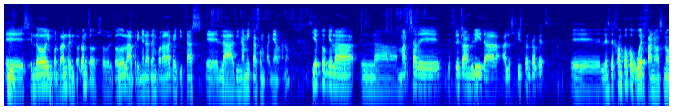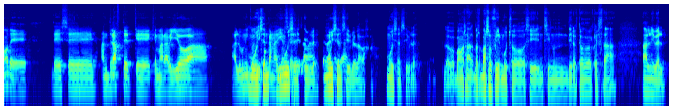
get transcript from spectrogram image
eh, siendo importante en Toronto, sobre todo la primera temporada que quizás la dinámica acompañaba, ¿no? cierto que la, marcha de, de Fred Van a, los Houston Rockets les deja un poco huérfanos ¿no? de, ese undrafted que, maravilló al único muy equipo canadiense. Muy sensible, muy sensible la baja, muy sensible. Vamos a, va a sufrir mucho sin, un director que está al nivel.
